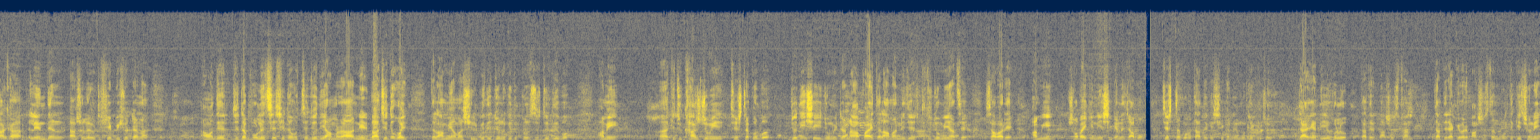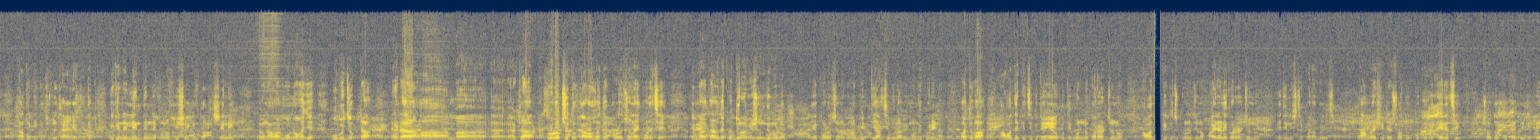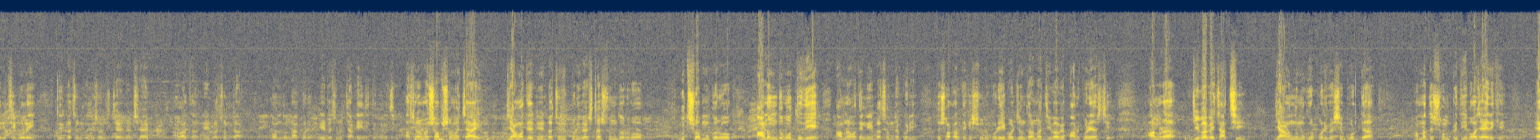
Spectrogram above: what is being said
টাকা লেনদেন আসলে সে বিষয়টা না। আমাদের যেটা বলেছে সেটা হচ্ছে যদি আমরা নির্বাচিত হই, তাহলে আমি আমার শিল্পীদের জন্য কিছু প্রতিশ্রুতি দেব। আমি কিছু খাস জমি চেষ্টা করব। যদি সেই জমিটা না পাই, তাহলে আমার নিজের কিছু জমি আছে সাভারে, আমি সবাইকে নিয়ে সেখানে যাব। চেষ্টা করব তাদেরকে সেখানের মধ্যে কিছু জায়গা দিয়ে হলো তাদের বাসস্থান। যাদের একেবারে বাসস্থান বলতে কিছু নেই, তাদেরকে কিছুটা জায়গা দিতে। এখানে লেনদেনের কোনো বিষয় কিন্তু আসেনি এবং আমার মনে হয় যে অভিযোগটা একটা একটা প্ররোচিত। কারও হয়তো প্ররোচনায় করেছে কিংবা কারও একটা দুরভিসন্ধিমূলক। এই প্ররোচনার কোনো ভিত্তি আছে বলে আমি মনে করি না। হয়তোবা আমাদের কিছু কিছু হেয় প্রতিপন্ন করার জন্য, আমাদেরকে কিছুক্ষণের জন্য হয়রানি করার জন্য এই জিনিসটা করা হয়েছে। তো আমরা সেটার সদুত্তর দিতে পেরেছি। সদুত্তরটা দিতে পেরেছি বলেই নির্বাচন কমিশন চেয়ারম্যান সাহেব আবার তার নির্বাচনটা বন্ধ না করে নির্বাচন চালিয়ে যেতে বলেছে। আসলে আমরা সবসময় চাই যে আমাদের নির্বাচনী পরিবেশটা সুন্দর হোক, উৎসব মুখর হোক, আনন্দ মধ্য দিয়ে আমরা আমাদের নির্বাচনটা করি। তো সকাল থেকে শুরু করে এই পর্যন্ত আমরা যেভাবে পার করে আসছি, আমরা যেভাবে চাচ্ছি যে আনন্দমুখর পরিবেশে ভোট দেওয়া, আমাদের সম্প্রীতি বজায় রেখে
